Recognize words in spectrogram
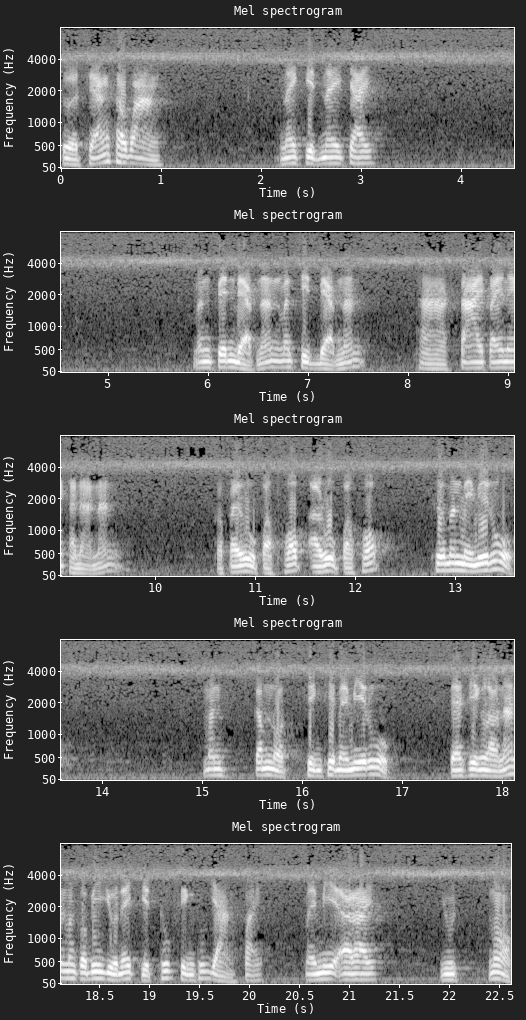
เกิดแสงสว่าง ในจิตในใจ มันเป็นแบบนั้น มันติดแบบนั้น ถ้าตายไปในขณะนั้น ก็ไปรูปประพบอรูปประพบ คือมันไม่มีรูป มันกำหนดสิ่งที่ไม่มีรูป แต่สิ่งเหล่านั้นมันก็มีอยู่ในจิตทุกสิ่งทุกอย่างไป ไม่มีอะไรอยู่นอก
